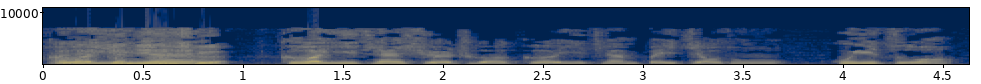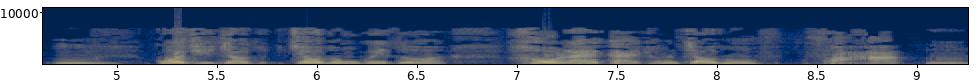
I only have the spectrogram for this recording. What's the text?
隔一天天去。隔一天学车，隔一天背交通规则。嗯。过去交交通规则，后来改成交通法，嗯，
